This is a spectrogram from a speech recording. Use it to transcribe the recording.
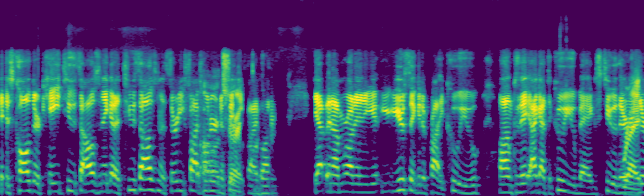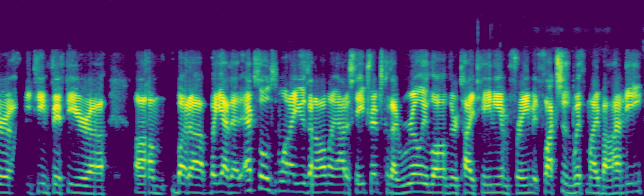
it's called their K2000. They got a 2000, a 3500, Oh, and a that's right. 5500. Yep, and I'm running. you- You're thinking of probably Kuiu, um, because I got the Kuiu bags too. They're Right. they're a 1850 or uh, um, but uh, but yeah, that Exo is the one I use on all my out of state trips because I really love their titanium frame. It flexes with my body,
